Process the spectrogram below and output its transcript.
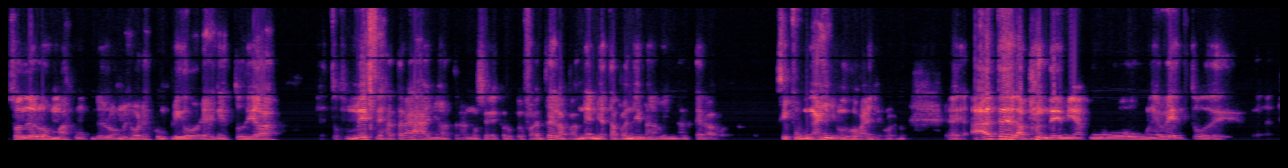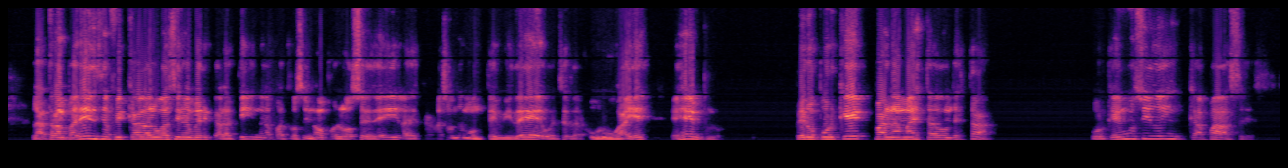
son de los, más, de los mejores cumplidores. En estos días estos meses atrás, años atrás, no sé, creo que fue antes de la pandemia, esta pandemia vino alterado, si fue un año o dos años, bueno, eh, antes de la pandemia hubo un evento de la transparencia fiscal, algo así en América Latina, patrocinado por la OCDE y la Declaración de Montevideo, etcétera. Uruguay es ejemplo. Pero ¿por qué Panamá está donde está? Porque hemos sido incapaces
